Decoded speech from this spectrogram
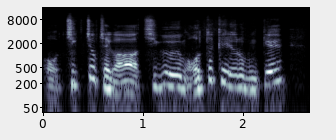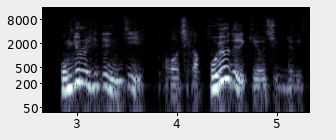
어, 직접 제가 지금 어떻게 여러분께 공유를 해드리는지 어, 제가 보여드릴게요 지금 여기서.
